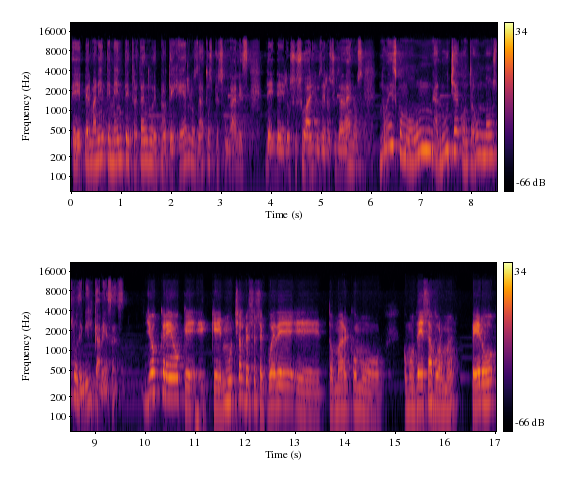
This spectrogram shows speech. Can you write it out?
eh, permanentemente tratando de proteger los datos personales de, los usuarios, de los ciudadanos, ¿no es como una lucha contra un monstruo de mil cabezas? Yo creo que, que muchas veces se puede eh, tomar como, como de esa forma, pero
